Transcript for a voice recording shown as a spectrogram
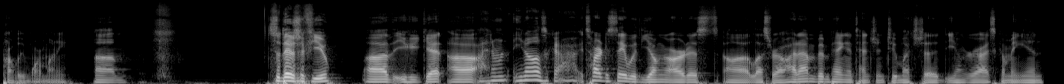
probably more money. Um, so there's a few uh, that you could get. Uh, I don't, you know, it's, like, uh, it's hard to say with young artists. Uh, lesser, I haven't been paying attention too much to younger guys coming in.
